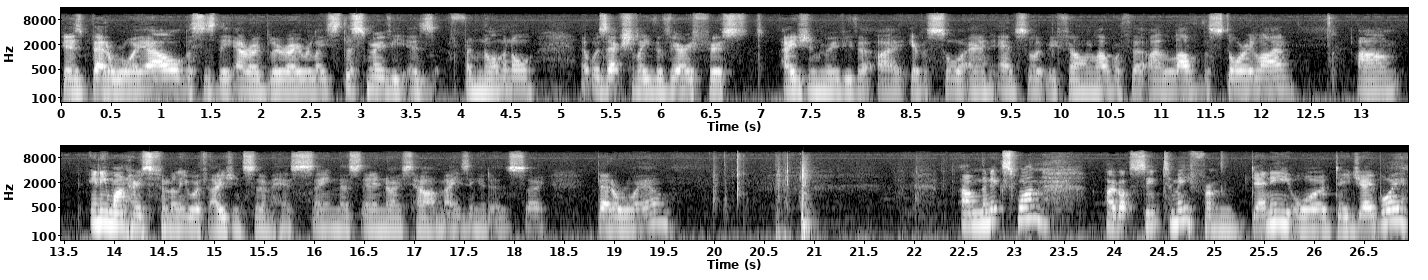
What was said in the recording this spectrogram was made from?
is Battle Royale. This is the Arrow Blu-ray release. This movie is phenomenal. It was actually the very first Asian movie that I ever saw and absolutely fell in love with it. I love the storyline. Um, anyone who's familiar with Asian cinema has seen this and knows how amazing it is. So, Battle Royale. Um, the next one I got sent to me from Danny or DJ Boy.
